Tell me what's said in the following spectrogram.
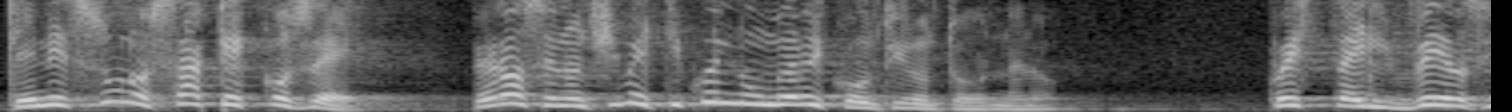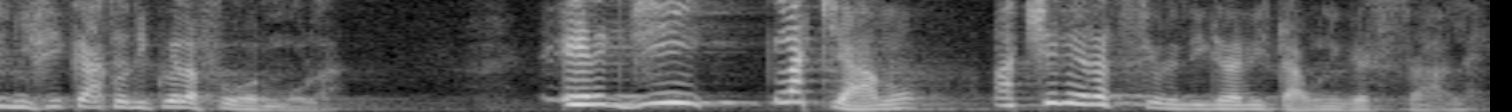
che nessuno sa che cos'è, però se non ci metti quel numero i conti non tornano. Questo è il vero significato di quella formula. E G la chiamo accelerazione di gravità universale,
